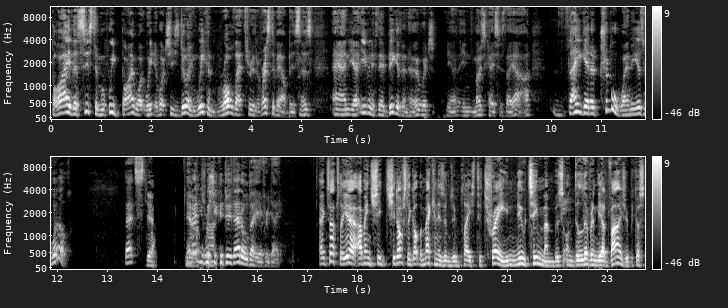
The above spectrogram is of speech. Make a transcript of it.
buy the system, if we buy what we, what she's doing, we can roll that through the rest of our business. And yeah, even if they're bigger than her, which you know in most cases they are, they get a triple whammy as well. That's yeah. yeah don't you wish right. you could do that all day, every day? Exactly, yeah. I mean, she'd, she'd obviously got the mechanisms in place to train new team members on delivering the advisory because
